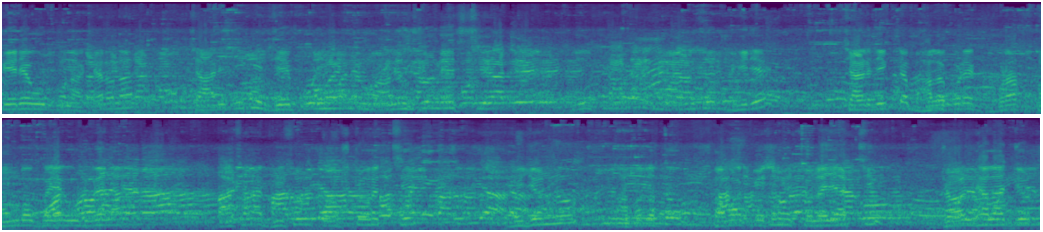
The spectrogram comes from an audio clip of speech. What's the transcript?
পেরে উঠবো না। কেননা চারিদিকে যে পরিমাণে মানুষজন এসছে, এই মানুষের ভিড়ে চারিদিকটা ভালো করে ঘোরা সম্ভব হয়ে উঠবে না। তাছাড়া ভীষণ কষ্ট হচ্ছে। ওই জন্য আপাতত সবার প্রথমে চলে যাচ্ছি জল ঢালার জন্য।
